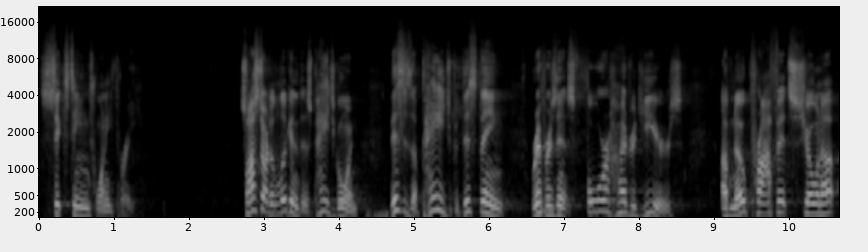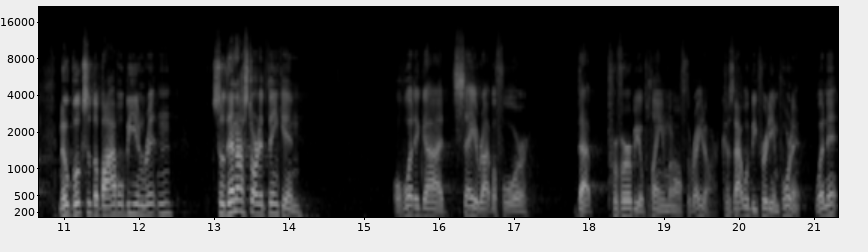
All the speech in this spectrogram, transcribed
1623. So I started looking at this page going, this is a page, but this thing represents 400 years of no prophets showing up, no books of the Bible being written. So then I started thinking, well, what did God say right before that proverbial plane went off the radar? Because that would be pretty important, wouldn't it?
